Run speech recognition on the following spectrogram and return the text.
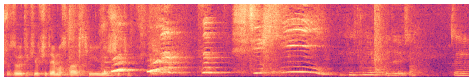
Що це ви такі вчите москальські віршики? Це стихи. Ти мучку дивишся. Це ми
